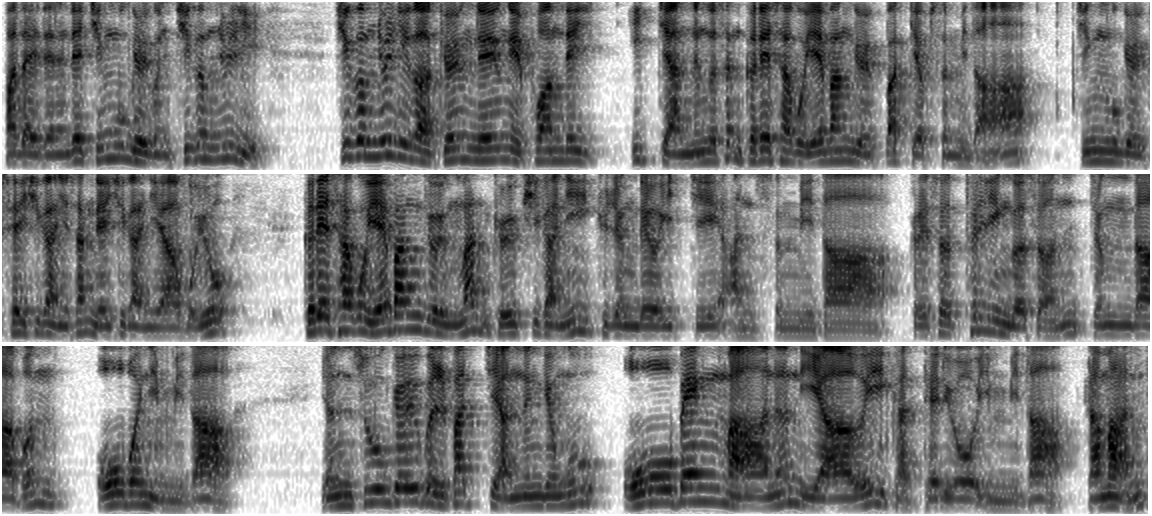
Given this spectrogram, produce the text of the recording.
받아야 되는데 직무교육은 직업윤리 직업윤리가 교육 내용에 포함되어 있지 않는 것은 거래사고 예방교육밖에 없습니다. 직무교육 3시간 이상 4시간 이하고요. 거래사고 예방 교육만 교육 시간이 규정되어 있지 않습니다. 그래서 틀린 것은 정답은 5번입니다. 연수 교육을 받지 않는 경우 500만 원 이하의 과태료입니다. 다만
